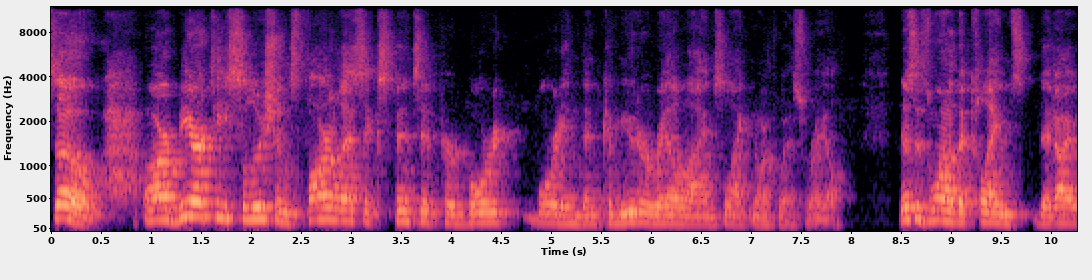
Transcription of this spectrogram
So are BRT solutions far less expensive per board boarding than commuter rail lines like Northwest Rail? This is one of the claims that I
